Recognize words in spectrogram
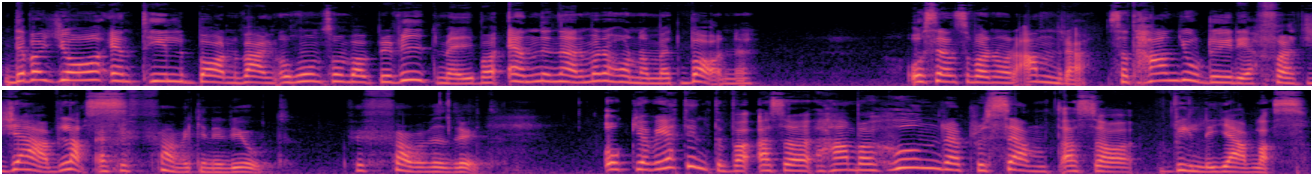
Det var jag, en till barnvagn och hon som var bredvid mig var ännu närmare honom med ett barn. Och sen så var det några andra. Så att han gjorde ju det för att jävlas. Fy fan vilken idiot. Fy fan vad vidrigt. Och jag vet inte vad, alltså han var 100% alltså ville jävlas.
